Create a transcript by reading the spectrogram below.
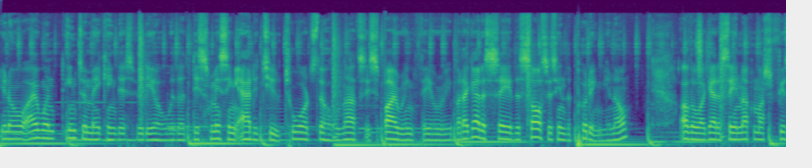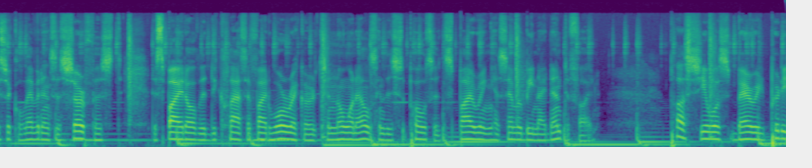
You know, I went into making this video with a dismissing attitude towards the whole Nazi spy ring theory, but I gotta say the sauce is in the pudding, you know? Although I gotta say not much physical evidence has surfaced, despite all the declassified war records and no one else in the supposed spy ring has ever been identified. Plus, she was buried pretty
